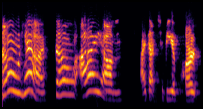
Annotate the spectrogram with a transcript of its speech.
Oh yeah, so I um I got to be a part.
